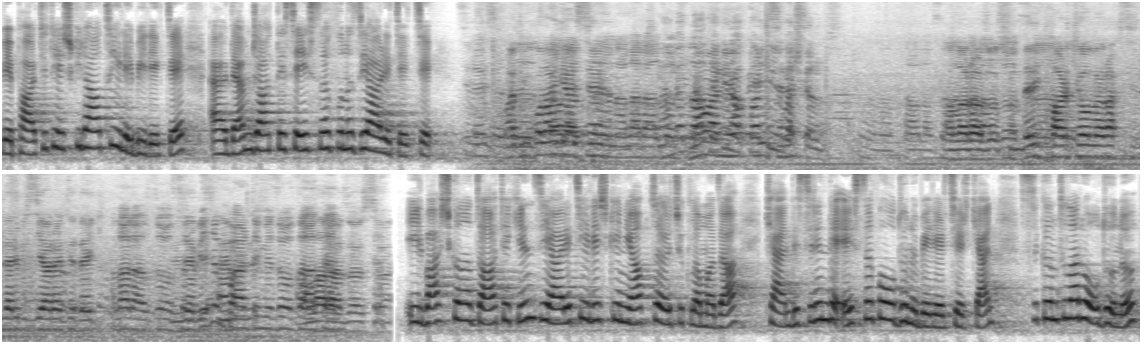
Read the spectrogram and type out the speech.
ve parti teşkilatı ile birlikte Erdem Caddesi esnafını ziyaret etti. Hadi kolay gelsin. Allah razı olsun. Ne var ne yok? AK Parti İyisiniz. Başkanımız. Allah razı olsun. Dedik parti olarak sizleri bir ziyaret edelim. Allah razı olsun. Bizim partimiz o zaten. Allah razı olsun. İl Başkanı Dağtekin ziyarete ilişkin yaptığı açıklamada kendisinin de esnaf olduğunu belirtirken sıkıntılar olduğunu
